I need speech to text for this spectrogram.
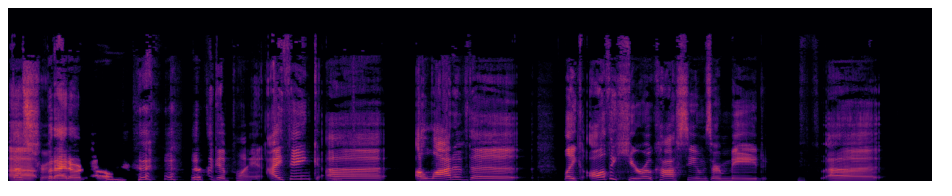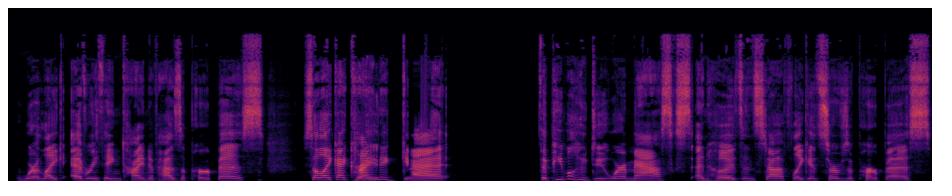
That's uh, But. I don't know. That's a good point. I think uh a lot of the like all the hero costumes are made uh where like everything kind of has a purpose. So like I kind of get the people who do wear masks and hoods and stuff, like it serves a purpose.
